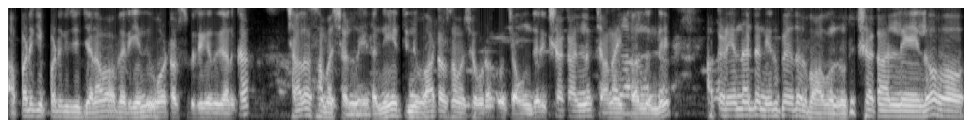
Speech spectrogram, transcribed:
అప్పటికి ఇప్పటికి జనాభా పెరిగింది ఓటర్స్ పెరిగింది కనుక చాలా సమస్యలు ఉన్నాయి. నీటిని వాటర్ సమస్య కూడా కొంచెం ఉంది. రిక్షా కాలనీలో చాలా ఇబ్బంది ఉంది. అక్కడ ఏంటంటే నిరుపేదలు బాగున్నారు. రిక్షా కాలనీలో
